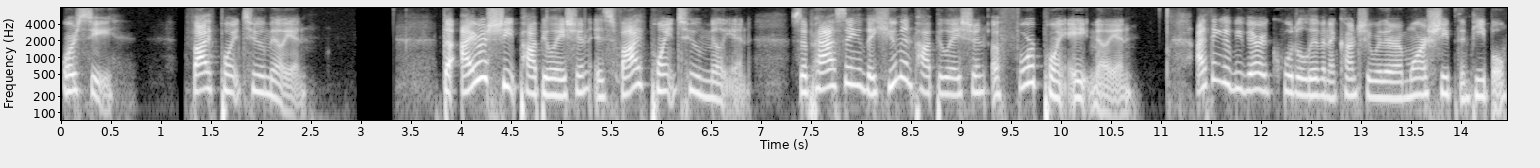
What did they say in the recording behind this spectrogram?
or C, 5.2 million. The Irish sheep population is 5.2 million, surpassing the human population of 4.8 million. I think it would be very cool to live in a country where there are more sheep than people.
